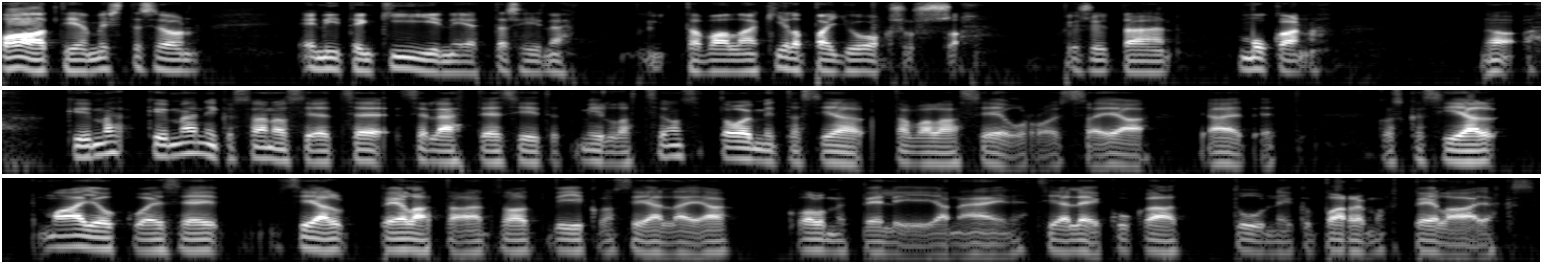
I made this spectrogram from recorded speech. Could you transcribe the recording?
vaatii ja mistä se on eniten kiinni, että siinä tavallaan kilpajuoksussa pysytään mukana? No kyllä mä, kyllä mä niin sanoisin, että se, se lähtee siitä, että millaista se on se toiminta siellä tavallaan seuroissa, ja, ja et, et, koska siellä maajoukkueeseen siellä pelataan, sä oot viikon siellä ja kolme peliä ja näin, että siellä ei kukaan tule niin paremmaksi pelaajaksi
